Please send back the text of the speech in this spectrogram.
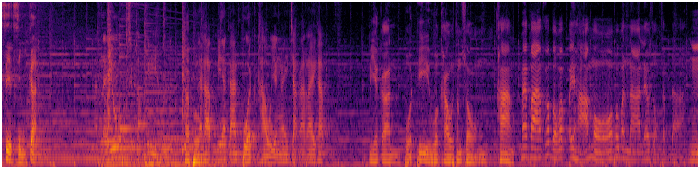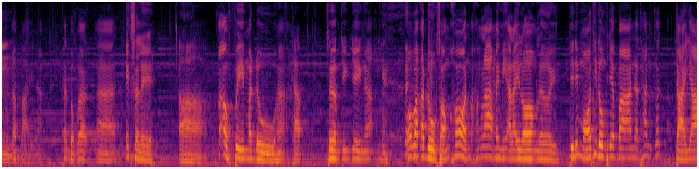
เสียดสีกันท่านอายุ 62 ปีครับผมนะครับ มีอาการปวดเข่ายังไงจากอะไรครับ มีอาการปวดที่หัวเข่าทั้งสองข้าง แม่บางก็บอกว่าไปหาหมอเพราะมันนานแล้วสองสัปดาห์อืมก็ไปนะ ท่านบอกว่าอ่าเอ็กซเรย์อ่า ก็เอาฟิล์มมาดูฮะครับ เสื่อมจริงๆฮะเพราะว่ากระดูกสองข้อข้างล่างไม่มีอะไรรองเลย ทีนี้หมอที่โรงพยาบาลนะท่านก็จ่ายยา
